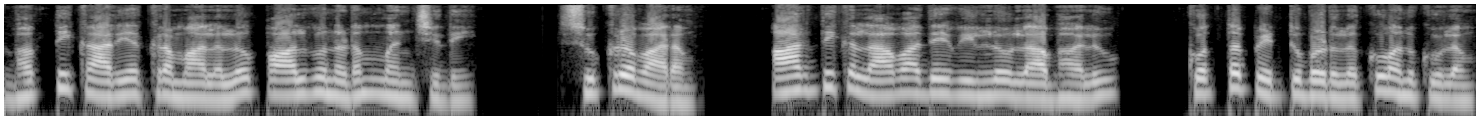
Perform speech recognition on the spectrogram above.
భక్తి కార్యక్రమాలలో పాల్గొనడం మంచిది. శుక్రవారం ఆర్థిక లావాదేవీల్లో లాభాలు కొత్త పెట్టుబడులకు అనుకూలం.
